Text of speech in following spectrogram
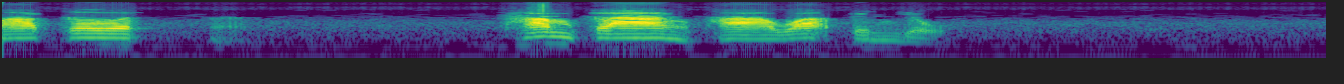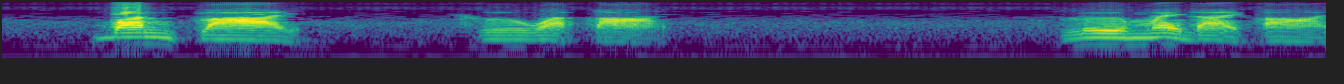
มาเกิดท่ามกลางภาวะเป็นอยู่บั้นปลายคือว่าตาย ลืมไม่ได้ตาย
